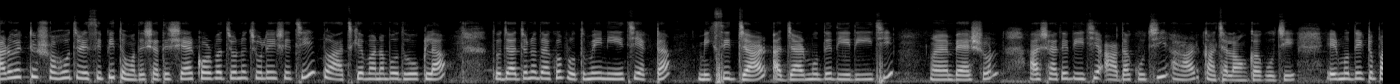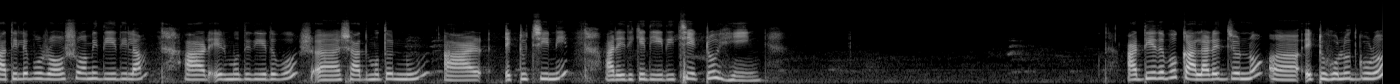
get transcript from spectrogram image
আরও একটা সহজ রেসিপি তোমাদের সাথে শেয়ার করবার জন্য চলে এসেছি। তো আজকে বানাবো ধোকলা। তো যার জন্য দেখো প্রথমেই নিয়েছি একটা মিক্সির জার আর যার মধ্যে দিয়ে দিয়েছি বেসন, আর সাথে দিয়েছি আদা কুচি আর কাঁচা লঙ্কা কুচি। এর মধ্যে একটু পাতিলেবুর রসও আমি দিয়ে দিলাম, আর এর মধ্যে দিয়ে দেবো স্বাদ মতো নুন আর একটু চিনি, আর এদিকে দিয়ে দিচ্ছি একটু হিং। আর দিয়ে দেবো কালারের জন্য একটু হলুদ গুঁড়ো।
